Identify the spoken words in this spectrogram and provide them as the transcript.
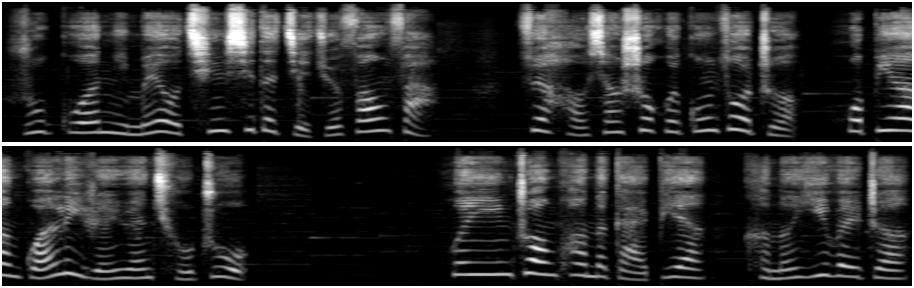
如果你没有清晰的解决方法，最好向社会工作者或病案管理人员求助。婚姻状况的改变可能意味着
